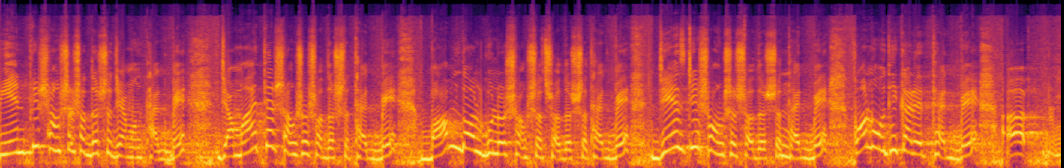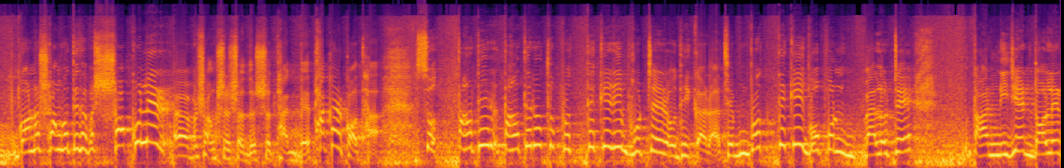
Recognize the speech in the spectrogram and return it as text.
বিএনপির সংসদ সদস্য যেমন থাকবে জামায়াতের সংসদ সদস্য থাকবে বাম দলগুলোর সংসদ সদস্য থাকবে জেএসডি সংসদ সদস্য থাকবে গণ অধিকারের থাকবে গণসংহতি থাকবে সকলের সংসদ সদস্য থাকবে থাকার কথা। সো তাদের তাদেরও তো প্রত্যেকেরই ভোটের অধিকার আছে। প্রত্যেকেই গোপন ব্যালটে তার নিজের দলের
